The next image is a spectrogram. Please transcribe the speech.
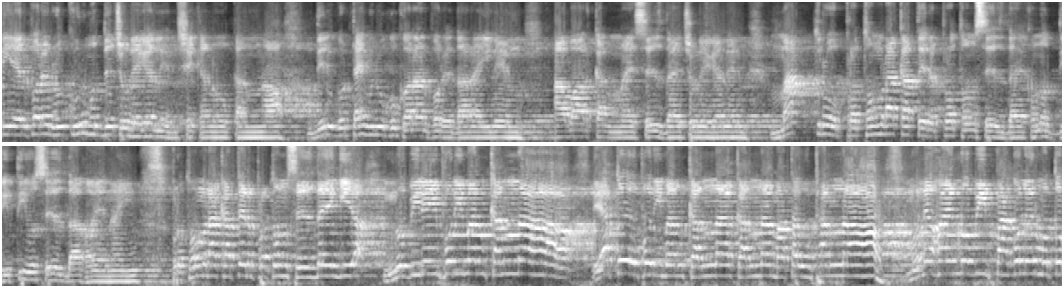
দিয়ে পরে রুকুর মধ্যে চলে গেলেন। সেখানেও কান্না। দীর্ঘ টাইম রুকু করার পরে দাঁড়াইলেন। আবার কান্নায় শেষদায় চলে গেলেন। মাত্র প্রথম রাকাতের প্রথম শেষদা এখনও দ্বিতীয় শেষদা হয় নাই। প্রথম রাকাতের প্রথম শেষদায় গিয়া নবীর এই পরিমাণ কান্না, এত পরিমাণ কান্না কান্না মাথা উঠান না। মনে হয় নবী পাগলের মতো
